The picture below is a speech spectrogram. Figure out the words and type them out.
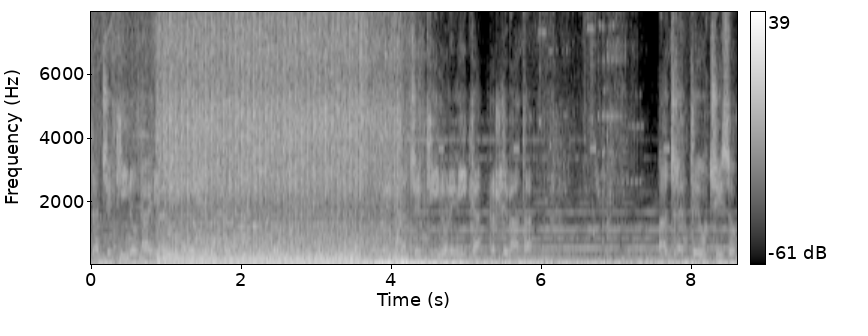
Retta cecchino traditori. Retta cecchino nemica rilevata. Agente ucciso.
